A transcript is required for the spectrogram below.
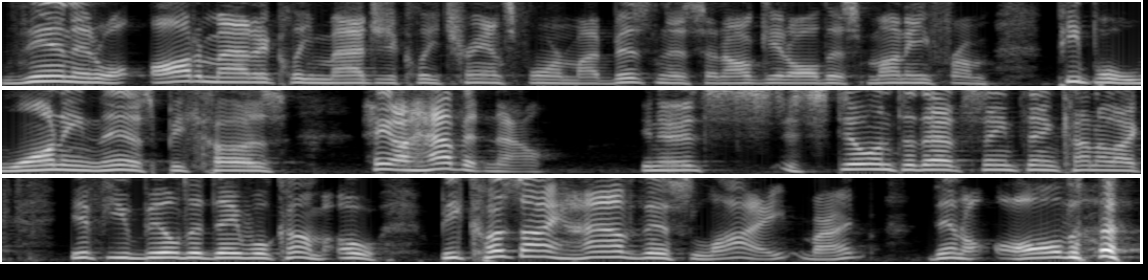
then it will automatically magically transform my business and I'll get all this money from people wanting this because hey, I have it now. You know, it's it's still into that same thing, kind of like if you build it, they will come. Oh, because I have this light, right? Then all the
